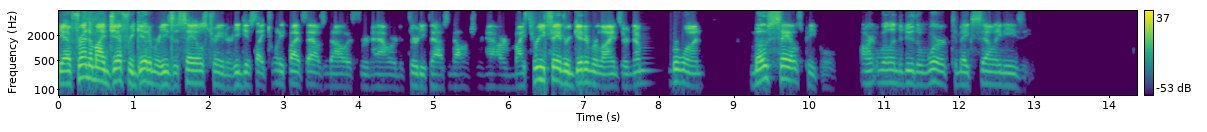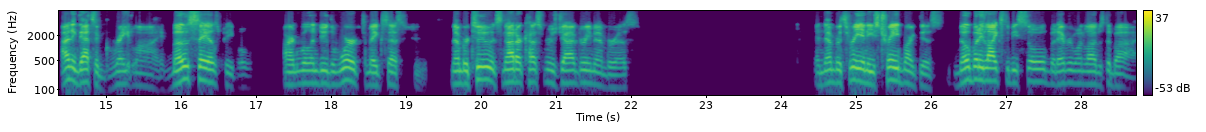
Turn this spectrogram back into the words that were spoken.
Yeah, a friend of mine, Jeffrey Gitomer, he's a sales trainer. He gets like $25,000 for an hour to $30,000 for an hour. My three favorite Gitomer lines are number one, most salespeople aren't willing to do the work to make selling easy. I think that's a great line. Most salespeople aren't willing to do the work to make success. Number two, it's not our customer's job to remember us. And number three, and he's trademarked this nobody likes to be sold, but everyone loves to buy.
